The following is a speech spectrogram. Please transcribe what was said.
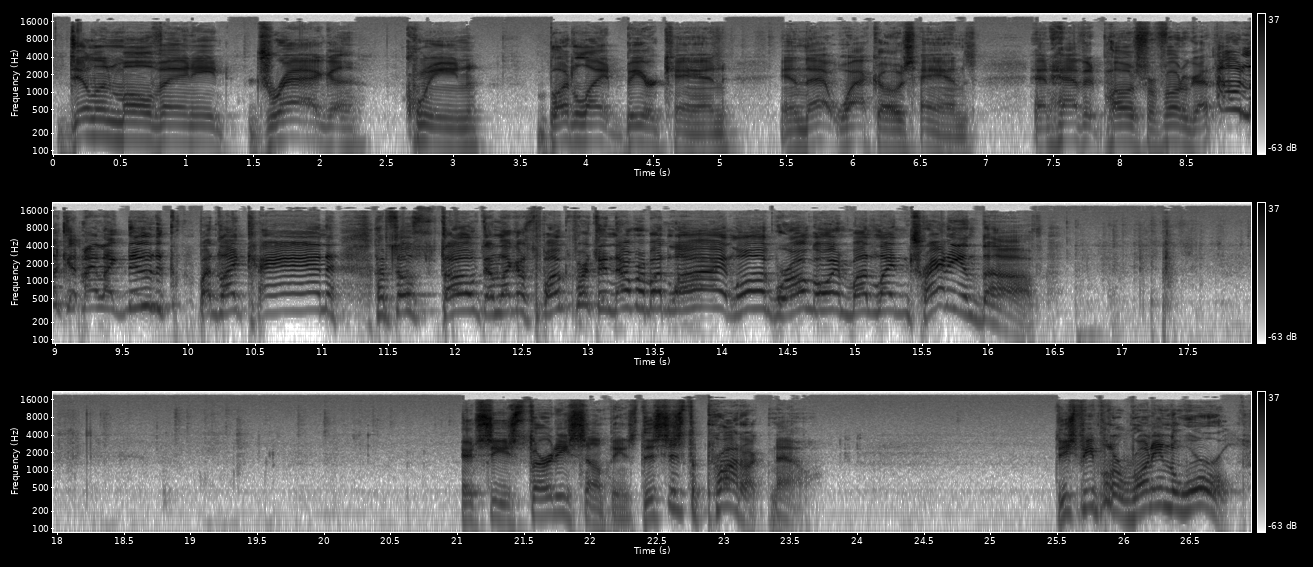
Dylan Mulvaney drag queen Bud Light beer can in that wacko's hands and have it posed for photographs. Oh, look at my like new Bud Light can. I'm so stoked. I'm like a spokesperson now for Bud Light. Look, we're all going Bud Light and tranny and stuff. It's these 30 somethings. This is the product now. These people are running the world.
